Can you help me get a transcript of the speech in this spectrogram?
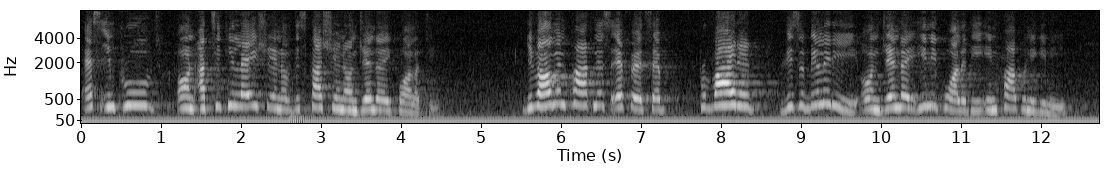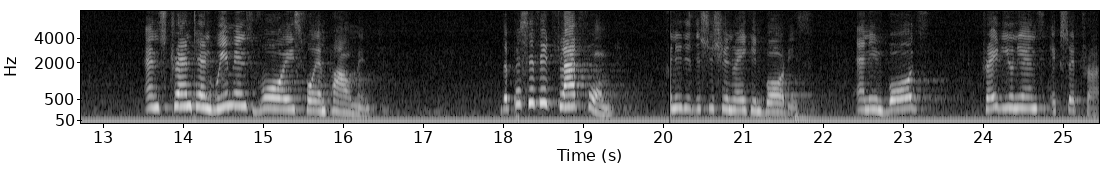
has improved on articulation of discussion on gender equality. Development partners' efforts have provided visibility on gender inequality in Papua New Guinea and strengthen women's voice for empowerment. The Pacific Platform, community decision-making bodies, and in boards, trade unions, etc.,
